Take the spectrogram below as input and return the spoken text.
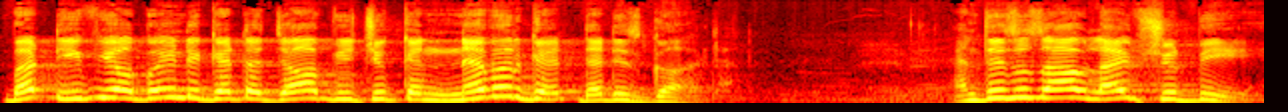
But if you are going to get a job which you can never get, that is God. And this is how life should be.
